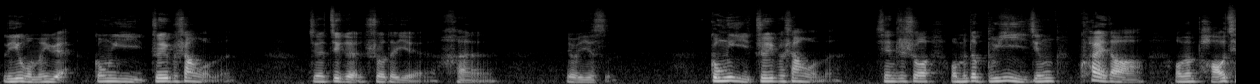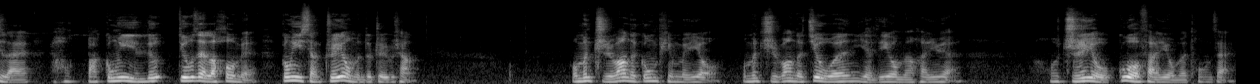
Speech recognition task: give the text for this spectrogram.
离我们远，公义追不上我们，觉得这个说的也很有意思。公义追不上我们，先知说我们的不义已经快到。我们跑起来，然后把公益丢丢在了后面。公益想追我们都追不上。我们指望的公平没有，我们指望的救恩也离我们很远。我只有过犯与我们同在。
